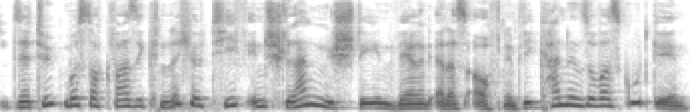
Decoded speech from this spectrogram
der Typ muss doch quasi knöcheltief in Schlangen stehen, während er das aufnimmt. Wie kann denn sowas gut gehen?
